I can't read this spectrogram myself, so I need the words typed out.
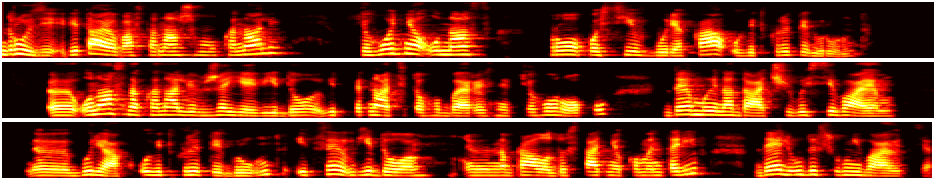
Друзі, вітаю вас на нашому каналі. Сьогодні у нас про посів буряка у відкритий ґрунт. Е, У нас на каналі вже є відео від 15 березня цього року, де ми на дачі висіваємо е, буряк у відкритий ґрунт. І це відео е, набрало достатньо коментарів, де люди сумніваються,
